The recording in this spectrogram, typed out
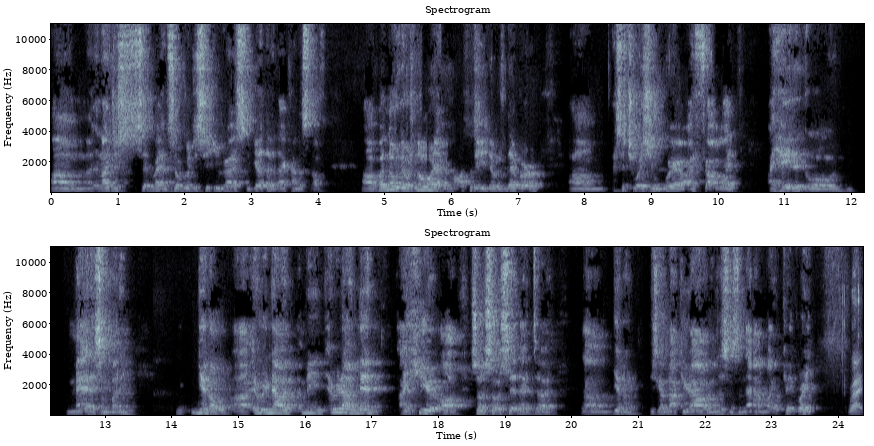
Um, and I just said, man, so good to see you guys together, that kind of stuff. Uh, but no, there was no animosity. There was never um, a situation where I felt like I hated or mad at somebody. You know, uh, every now, I mean, every now and then I hear, oh, so and so said that, uh, um, you know, he's going to knock you out and this, and that. I'm like, okay, great. Right.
